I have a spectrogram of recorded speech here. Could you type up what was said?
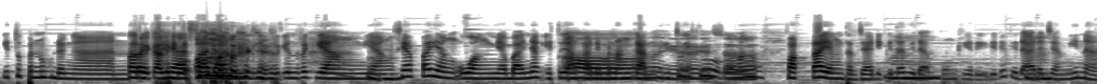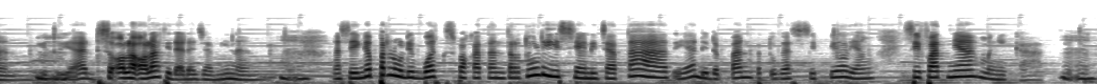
itu penuh dengan rekayasa Oh, dan intrik-intrik yang yang Mhm. siapa yang uangnya banyak itu yang akan Oh, dimenangkan iya, itu itu iya, memang fakta yang terjadi kita Mhm. tidak pungkiri jadi tidak ada Mhm. jaminan gitu Mhm. ya seolah-olah tidak ada jaminan Mhm. nah sehingga perlu dibuat kesepakatan tertulis yang dicatat ya di depan petugas sipil yang sifatnya mengikat Mhm.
